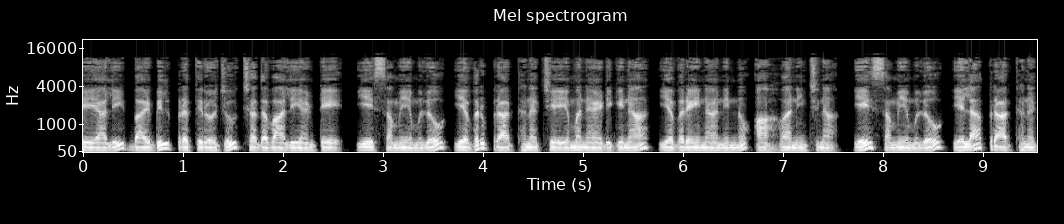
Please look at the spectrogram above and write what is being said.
చేయాలి. బైబిల్ ప్రతిరోజు చదవాలి అంటే ఏ సమయములో ఎవరు ప్రార్థన చేయమని అడిగినా ఎవరైనా నిన్ను ఆహ్వానించినా ఏ సమయములో ఎలా ప్రార్థన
